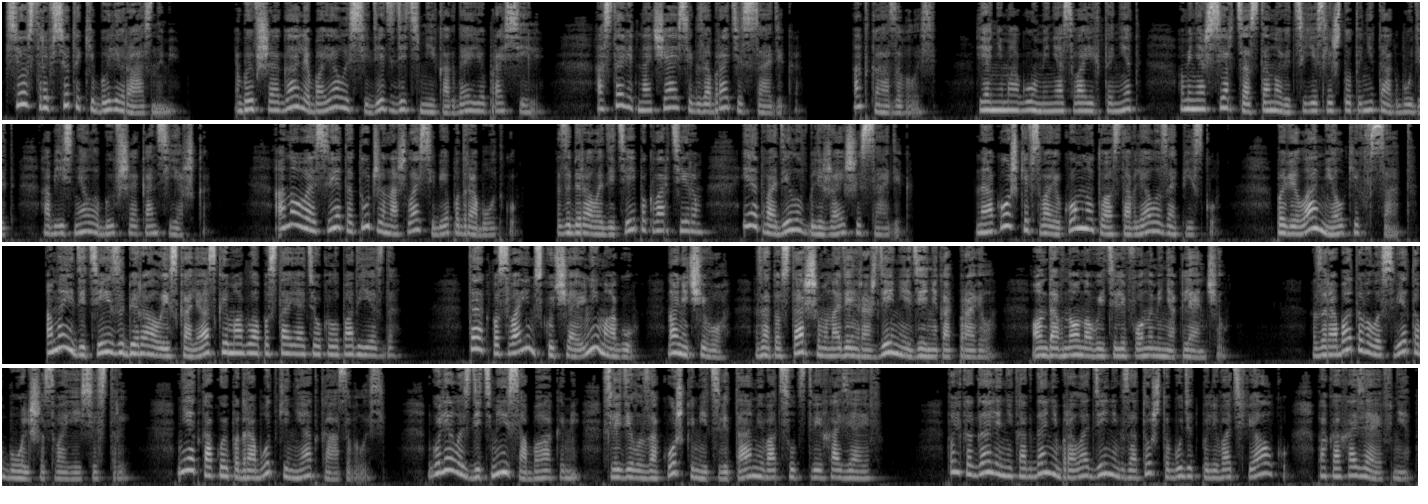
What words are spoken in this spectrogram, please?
Сестры все-таки были разными. Бывшая Галя боялась сидеть с детьми, когда ее просили. Оставить на часик, забрать из садика. Отказывалась. «Я не могу, у меня своих-то нет. У меня ж сердце остановится, если что-то не так будет», — объясняла бывшая консьержка. А новая Света тут же нашла себе подработку забирала детей по квартирам и отводила в ближайший садик. На окошке в свою комнату оставляла записку. Повела мелких в сад. Она и детей забирала, и с коляской могла постоять около подъезда. Так, по своим скучаю, не могу. Но ничего, зато старшему на день рождения денег отправила. Он давно новый телефон у меня клянчил. Зарабатывала Света больше своей сестры. Нет, какой подработки не отказывалась. Гуляла с детьми и собаками, следила за кошками и цветами в отсутствии хозяев. Только Галя никогда не брала денег за то, что будет поливать фиалку, пока хозяев нет.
